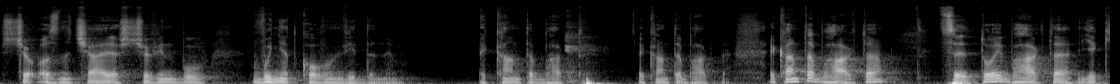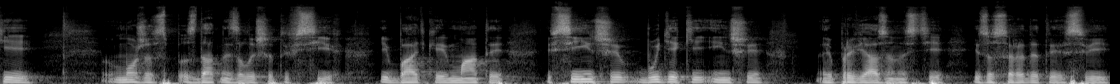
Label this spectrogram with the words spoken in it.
що означає, що він був винятковим відданим. Еканта Бхакта. Еканта Бхакта. Еканта Бхакта це той Бхакта, який може здатний залишити всіх, і батька, і мати, і всі інші, будь-які інші прив'язаності, і зосередити свій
